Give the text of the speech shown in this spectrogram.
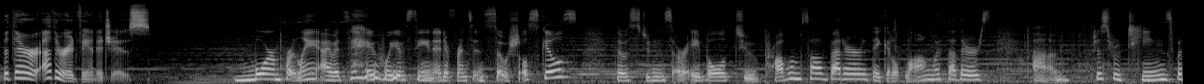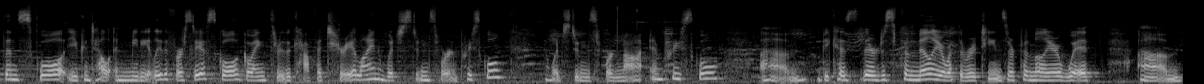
But there are other advantages. More importantly, I would say we have seen a difference in social skills. Those students are able to problem solve better, they get along with others. Um, just routines within school, you can tell immediately the first day of school going through the cafeteria line which students were in preschool and which students were not in preschool um, because they're just familiar with the routines, they're familiar with um,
